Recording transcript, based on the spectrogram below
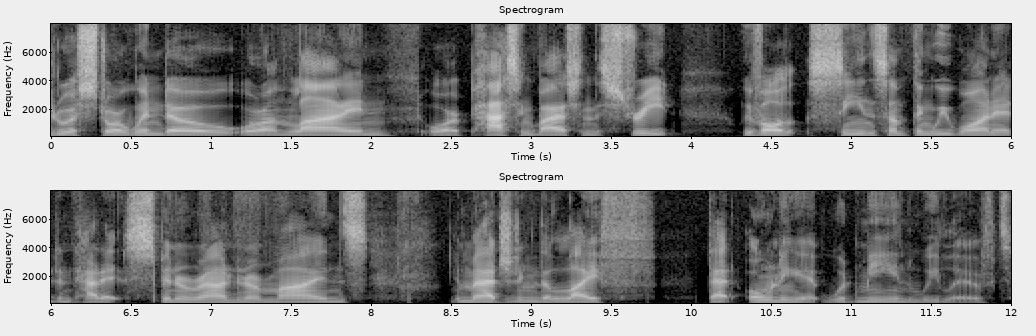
through a store window or online or passing by us in the street, we've all seen something we wanted and had it spin around in our minds, imagining the life that owning it would mean we lived.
